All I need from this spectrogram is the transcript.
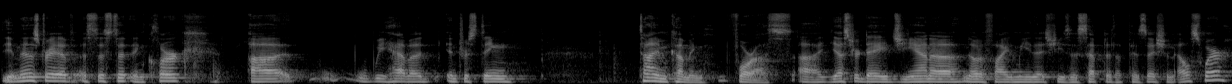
The administrative assistant and clerk, uh, we have an interesting time coming for us. Uh, Yesterday, Gianna notified me that she's accepted a position elsewhere,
